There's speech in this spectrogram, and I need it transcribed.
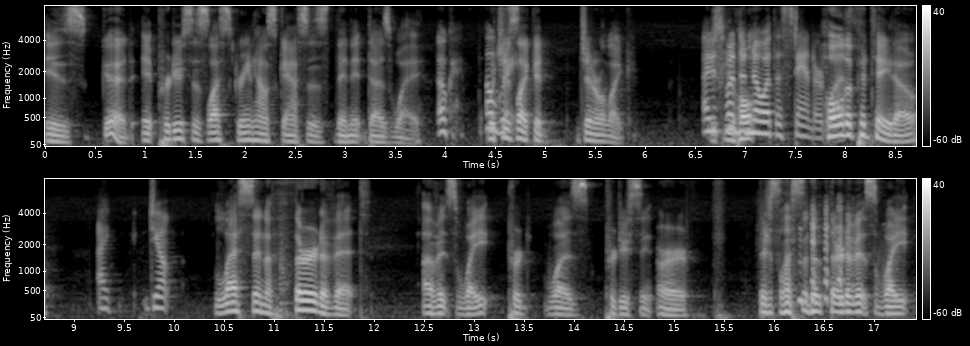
is good. It produces less greenhouse gases than it does weigh, Okay. Oh, which is like a general like I just wanted hold- to know what the standard was. hold was. a potato I do. You, less than a third of it of its weight pro- was producing or there's less than a third of its weight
